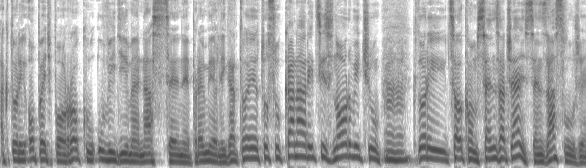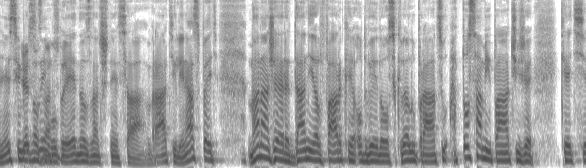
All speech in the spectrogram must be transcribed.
a ktorý opäť po roku uvidíme na scéne Premier League. A to, je, to sú Kanárici z Norviču, mm-hmm. ktorí celkom senzačne, sen zaslúžene si myslím, úplne jednoznačne sa vrátili naspäť. Manažer Daniel Farke odviedol skvelú prácu a to sa mi páči, že keď e,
